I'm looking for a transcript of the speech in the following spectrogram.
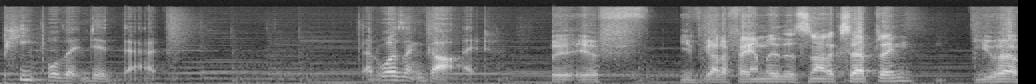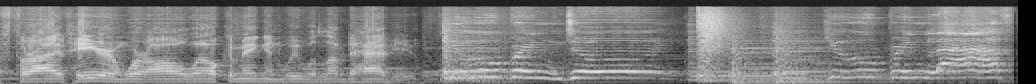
people that did that. That wasn't God. If you've got a family that's not accepting, you have Thrive here and we're all welcoming and we would love to have you. You bring joy. You bring laughter.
